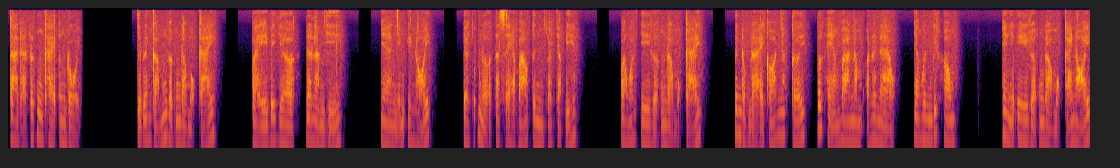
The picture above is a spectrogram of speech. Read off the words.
ta đã rất khai ân rồi. Diệp Lan Cẩm gật đầu một cái. Vậy bây giờ nên làm gì? Nhà nhiễm y nói Chờ chút nữa ta sẽ báo tin cho cha biết. Quan quán chi gật đầu một cái. Tin đồng đại có nhắc tới ước hẹn 3 năm ở nơi nào, Nhan huynh biết không? Nhan nhiễm y gật đầu một cái nói.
